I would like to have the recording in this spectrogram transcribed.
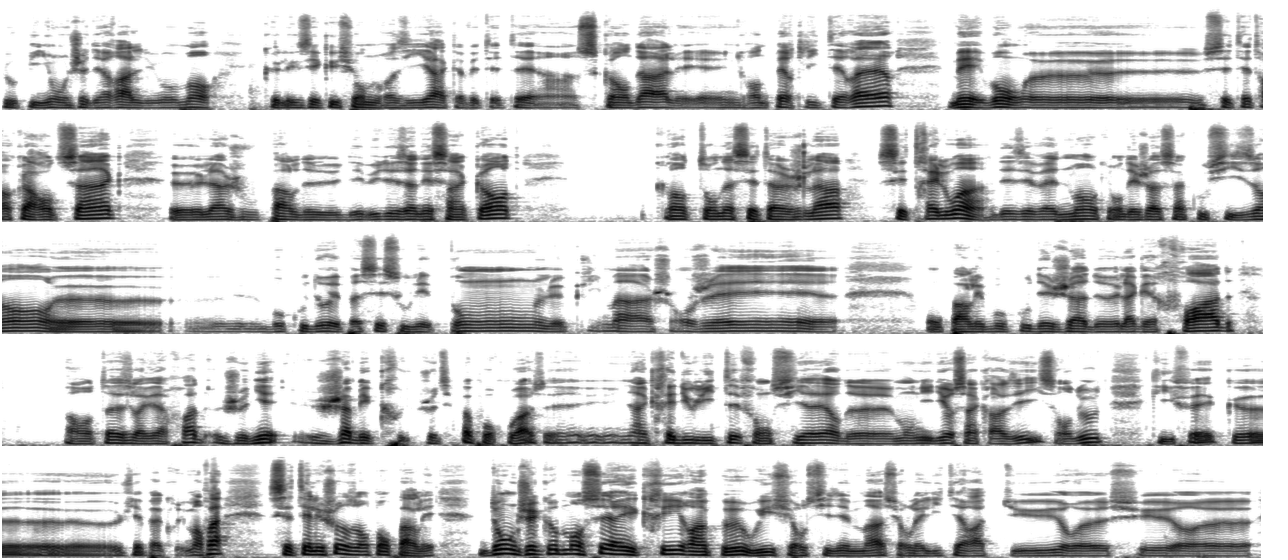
l'opinion générale du moment que l'exécution de Brasillac avait été un scandale et une grande perte littéraire, mais bon, euh, c'était en 45. Euh, là, je vous parle du début des années 50 quand on a cet âge-là, c'est très loin des événements qui ont déjà 5 ou 6 ans. Euh, beaucoup d'eau est passée sous les ponts, le climat a changé. Euh, on parlait beaucoup déjà de la guerre froide parenthèse, la guerre froide, je n'y ai jamais cru. Je ne sais pas pourquoi, c'est une incrédulité foncière de mon idiosyncrasie, sans doute, qui fait que euh, je n'y ai pas cru. Mais enfin, c'était les choses dont on parlait. Donc j'ai commencé à écrire un peu, oui, sur le cinéma, sur la littérature, euh, sur... Euh,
